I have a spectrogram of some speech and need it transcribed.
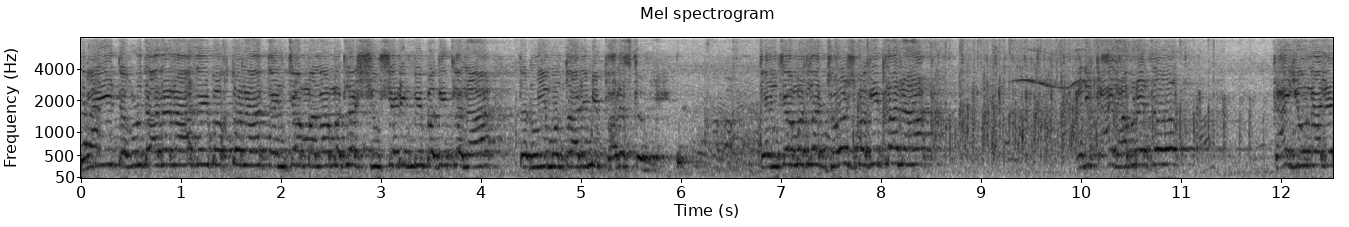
मी दगडूदादांना आजही बघतो ना त्यांच्या मनामधला शिवसैनिक मी बघितलं ना तर मी म्हणतो अरे मी फारच कमी आहे. त्यांच्यामधला जोश बघितला ना आणि काय घाबरायचं? काय घेऊन आले?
